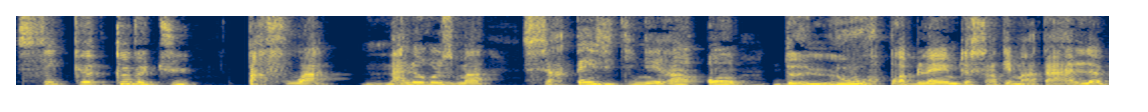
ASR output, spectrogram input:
c'est que, que veux-tu? Parfois, malheureusement, certains itinérants ont de lourds problèmes de santé mentale,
